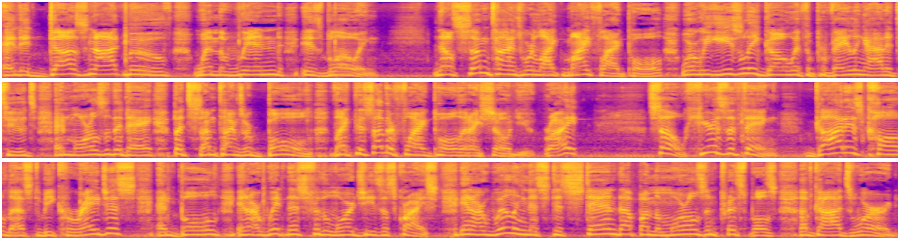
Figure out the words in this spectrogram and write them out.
and it does not move when the wind is blowing. Now, sometimes we're like my flagpole, where we easily go with the prevailing attitudes and morals of the day, but sometimes we're bold, like this other flagpole that I showed you, right? So here's the thing. God has called us to be courageous and bold in our witness for the Lord Jesus Christ, in our willingness to stand up on the morals and principles of God's word.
